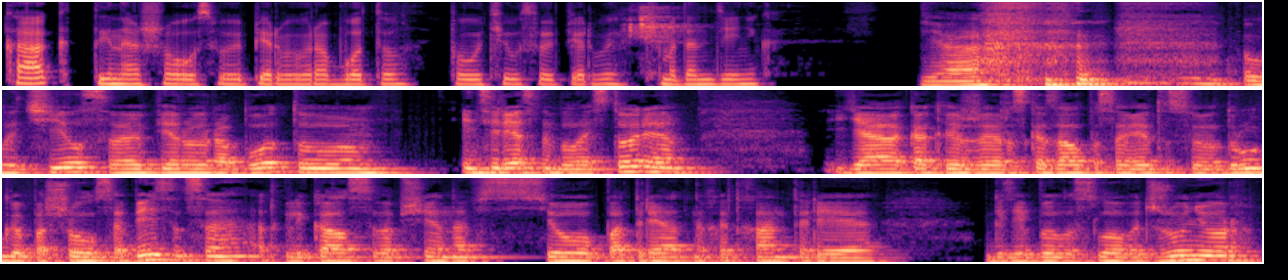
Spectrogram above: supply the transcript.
Как ты нашел свою первую работу, получил свой первый чемодан денег? Я получил свою первую работу. Интересная была история. Я, как и уже рассказал по совету своего друга, пошел собеситься, откликался вообще на все подряд на HeadHunter, где было слово «джуниор»,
